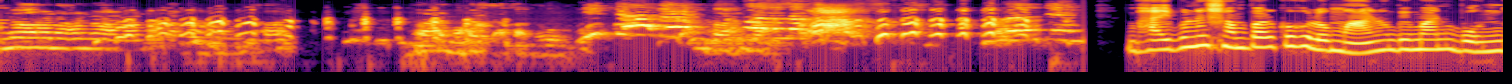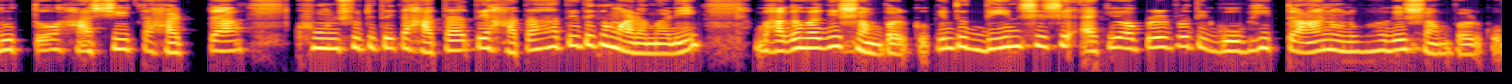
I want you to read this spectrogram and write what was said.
না না না না আর মার টাকা দেবো না না ভাই বোনের সম্পর্ক হলো মান অভিমান বন্ধুত্ব হাসি ঠাট্টা খুনসুটি থেকে হাতাহাতি হাতাহাতি থেকে মারামারি ভাগাভাগির সম্পর্ক। কিন্তু দিন শেষে একে অপরের প্রতি গভীর টান অনুভবের সম্পর্ক।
